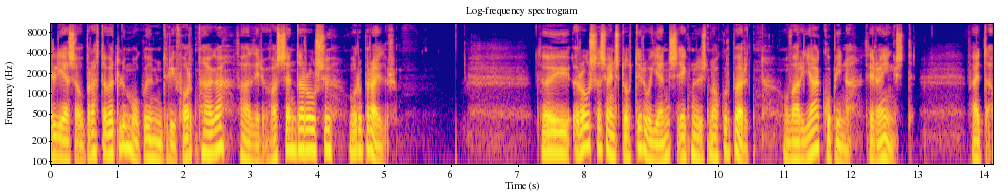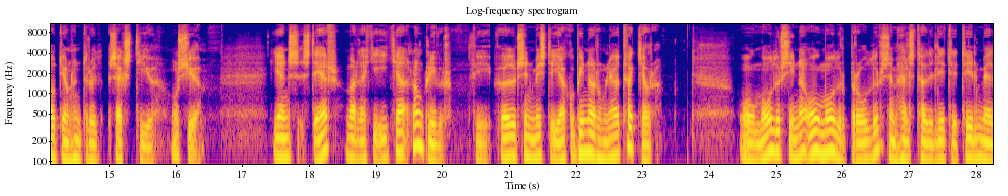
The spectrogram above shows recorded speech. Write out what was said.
Elias á Brattavöllum og Guðmundur í Fornhaga, fadir Vassendarósu, voru bræður. Þau Rósa Sveinsdóttir og Jens eignuðist nokkur börn og var Jakobína þeirra yngst fætt 1867. Jens Ster varð ekki íkja langlýfur því föður sinn misti Jakobína rúmlega tveggjára og móður sína og móður bróður sem helst hafi litið til með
